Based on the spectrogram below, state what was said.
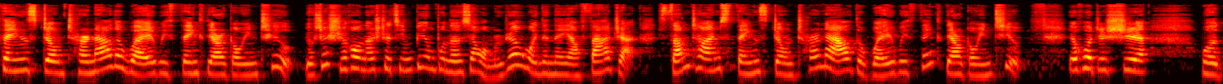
things don't turn out the way we think they are going to。有些时候呢，事情并不能像我们认为的那样发展。Sometimes things don't turn out the way we think they are going to。又或者是。我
